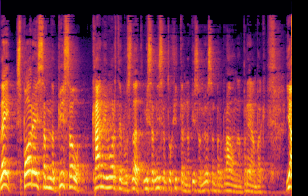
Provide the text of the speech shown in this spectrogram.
Lej, sporej sem napisal, kaj mi morate poslati. Mislim, nisem to hitro napisal, imel sem pripravo naprej, ampak ja,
